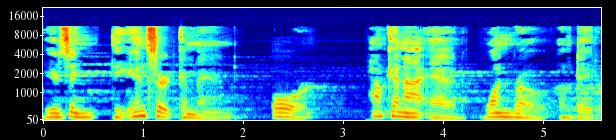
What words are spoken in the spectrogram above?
using the insert command or how can I add one row of data?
